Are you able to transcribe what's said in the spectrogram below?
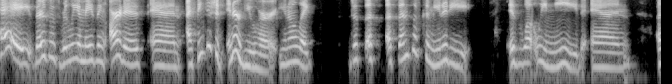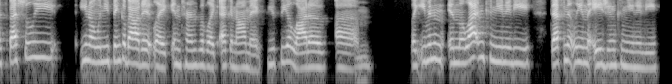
hey there's this really amazing artist and i think you should interview her you know like just a, a sense of community is what we need and especially you know when you think about it like in terms of like economics you see a lot of um like even in, in the latin community definitely in the asian community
